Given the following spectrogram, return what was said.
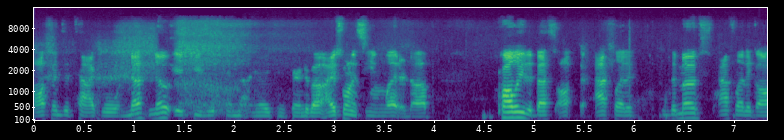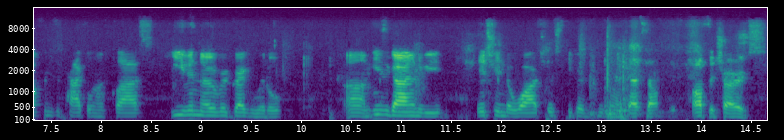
offensive tackle, no, no issues with him that I'm really concerned about. I just want to see him let it up. Probably the best athletic the most athletic offensive tackle in the class, even over Greg Little. Um, he's a guy I'm going to be itching to watch just because he's to test off the, off the charts.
